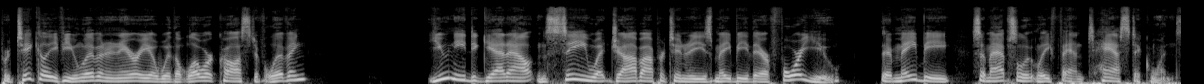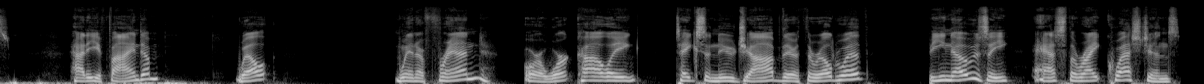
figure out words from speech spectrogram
particularly if you live in an area with a lower cost of living, you need to get out and see what job opportunities may be there for you. There may be some absolutely fantastic ones. How do you find them? Well, when a friend or a work colleague takes a new job they're thrilled with, be nosy, ask the right questions.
